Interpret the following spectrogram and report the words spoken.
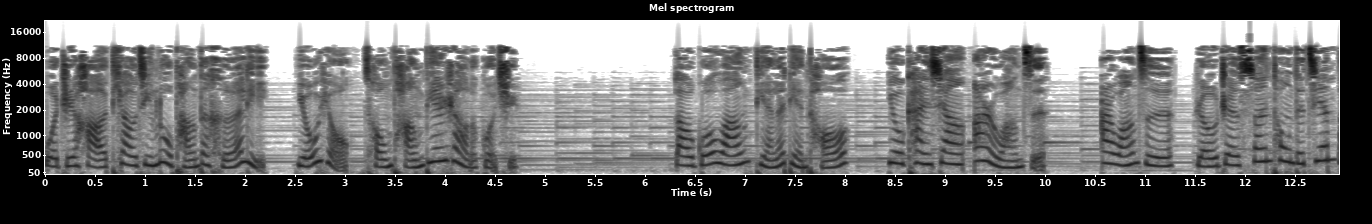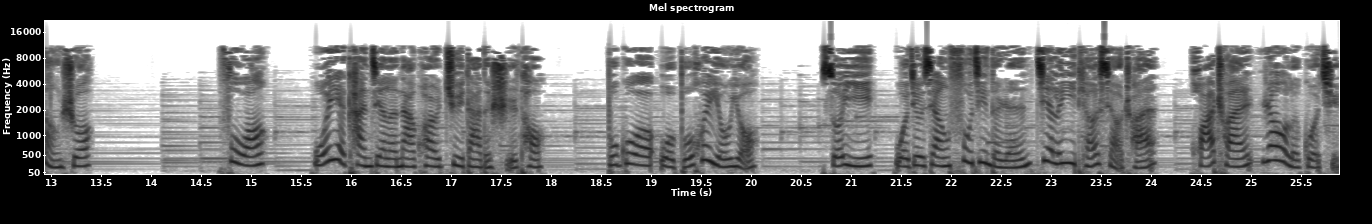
我只好跳进路旁的河里游泳，从旁边绕了过去。”老国王点了点头，又看向二王子，二王子揉着酸痛的肩膀说：“父王。”我也看见了那块巨大的石头，不过我不会游泳，所以我就向附近的人借了一条小船，划船绕了过去。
